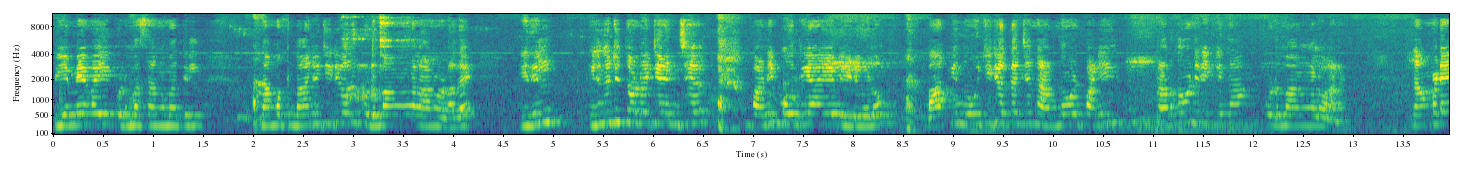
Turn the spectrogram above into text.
പി എം എ വൈ കുടുംബസംഗമത്തിൽ നമുക്ക് നാനൂറ്റി ഇരുപത് കുടുംബാംഗങ്ങളാണുള്ളത്. ഇതിൽ ഇരുന്നൂറ്റി തൊണ്ണൂറ്റി അഞ്ച് പണി പൂർത്തിയായ വീടുകളും ബാക്കി നൂറ്റി ഇരുപത്തഞ്ച് നടന്നു പണി നടന്നുകൊണ്ടിരിക്കുന്ന കുടുംബാംഗങ്ങളുമാണ്. നമ്മുടെ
